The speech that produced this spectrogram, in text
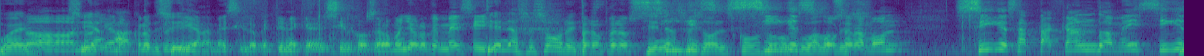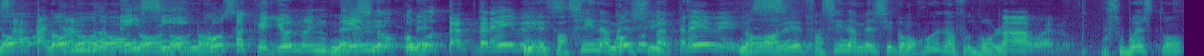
Bueno, no, no, yo no creo que digan a Messi lo que tiene que decir José Ramón. Yo creo que Messi. Tiene asesores. Pero, pero tiene sigues, asesores como sigues, José Ramón, sigues atacando a Messi, sigues atacando a Messi, cosa que yo no entiendo. ¿Cómo te atreves? Me fascina Messi. ¿Cómo te atreves? No, a mí me fascina Messi como juega fútbol. Ah, bueno. Por supuesto,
